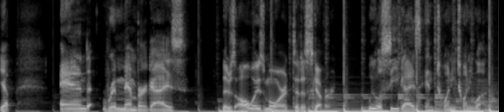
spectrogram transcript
Yep. And remember, guys, There's always more to discover. we will see you guys in 2021.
